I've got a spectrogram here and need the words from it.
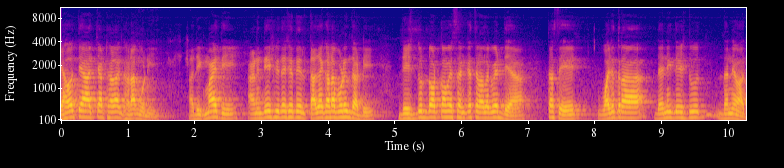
या होत्या आजच्या ठळक घडामोडी. अधिक माहिती आणि देश विदेशातील ताज्या घडामोडींसाठी देशदूत डॉट कॉम या संकेतस्थळाला भेट द्या. तसेच वाजत राहा दैनिक देशदूत. धन्यवाद.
